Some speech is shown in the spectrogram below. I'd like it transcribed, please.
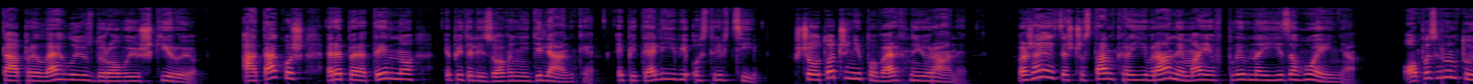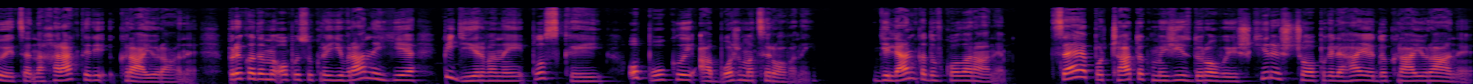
та прилеглою здоровою шкірою, а також реперативно епіталізовані ділянки, епітелієві острівці, що оточені поверхнею рани. Вважається, що стан країв рани має вплив на її загоєння. Опис ґрунтується на характері краю рани. Прикладами опису країв рани є підірваний, плоский, опуклий або ж мацерований. Ділянка довкола рани. Це початок межі здорової шкіри, що прилягає до краю рани.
